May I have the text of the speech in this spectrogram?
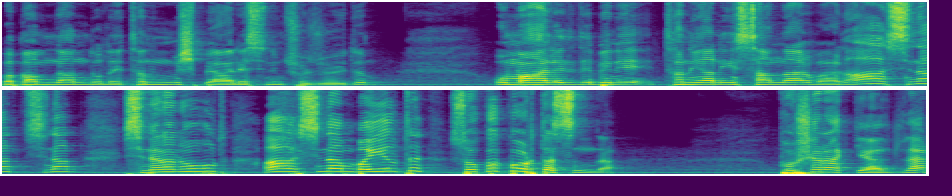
babamdan dolayı tanınmış bir ailesinin çocuğuydum. O mahallede de beni tanıyan insanlar vardı. Aa Sinan, Sinan, Sinan'a ne oldu? Aa Sinan bayıldı sokak ortasında. Koşarak geldiler.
